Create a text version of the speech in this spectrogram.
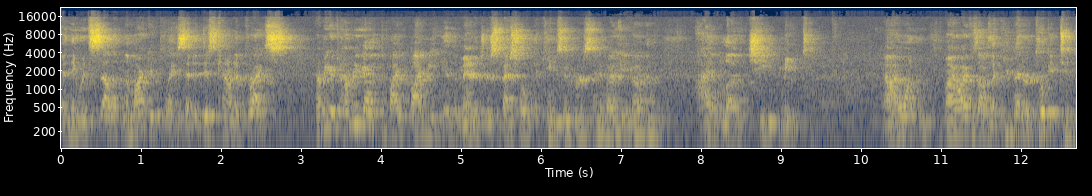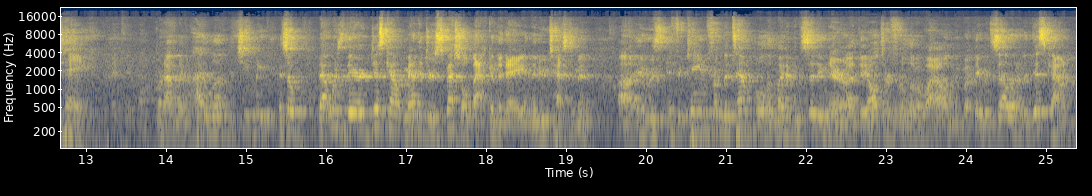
and they would sell it in the marketplace at a discounted price. How many, how many of you guys like to buy, buy meat at the manager's special at King Soopers? Anybody? You I love cheap meat. Now I want my wife was always like, you better cook it today. But I'm like, I love the cheap meat. And so that was their discount manager's special back in the day in the New Testament. Uh, it was if it came from the temple, it might have been sitting there at the altar for a little while, but they would sell it at a discount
